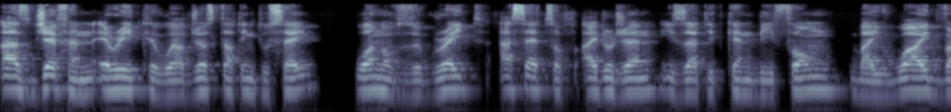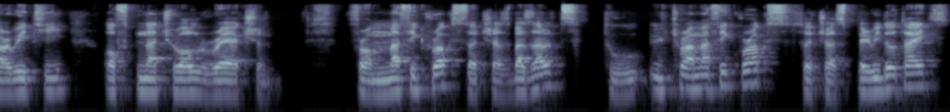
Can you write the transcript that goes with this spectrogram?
as Jeff and Eric were just starting to say, one of the great assets of hydrogen is that it can be formed by a wide variety of natural reaction, from mafic rocks such as basalt to ultramafic rocks such as peridotites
